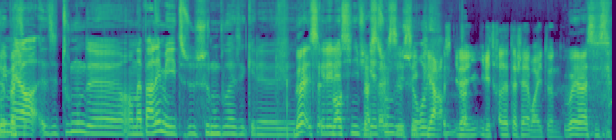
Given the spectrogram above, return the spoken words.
oui, mais alors, tout le monde euh, en a parlé, mais selon toi, c'est quelle, euh, bah, quelle est la signification bah, de ce refus il, est très attaché à Brighton. Oui, c'est ça.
